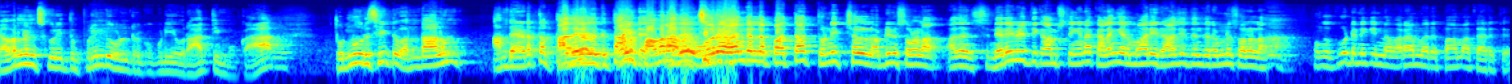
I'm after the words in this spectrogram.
கவர்னன்ஸ் குறித்து புரிந்து கொண்டிருக்கக்கூடிய ஒரு அதிமுக தொண்ணூறு சீட்டு வந்தாலும் அந்த இடத்த தங்களுக்கு தான் right. பவரா அது வச்சு ஒரு ஆங்கிள் பார்த்தா துணிச்சல் அப்படின்னு சொல்லலாம். அதை நிறைவேற்றி காமிச்சிட்டிங்கன்னா கலைஞர் மாதிரி ராஜதந்திரம்னு சொல்லலாம். உங்க கூட்டணிக்கு இன்னும் வராம இரு பாமக இருக்கு.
